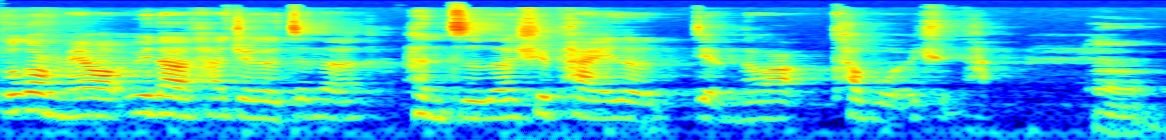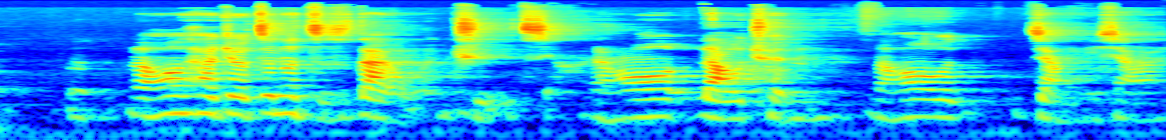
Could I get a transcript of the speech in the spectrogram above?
如果没有遇到他觉得真的很值得去拍的点的话，他不会去拍。嗯嗯，然后他就真的只是带我们去一下，然后绕圈，然后讲一下，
